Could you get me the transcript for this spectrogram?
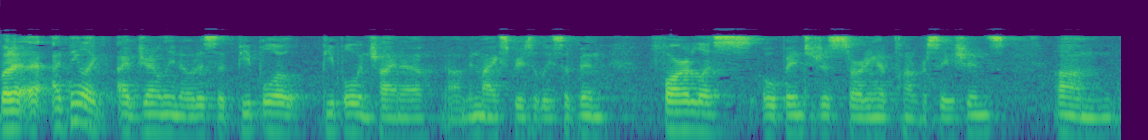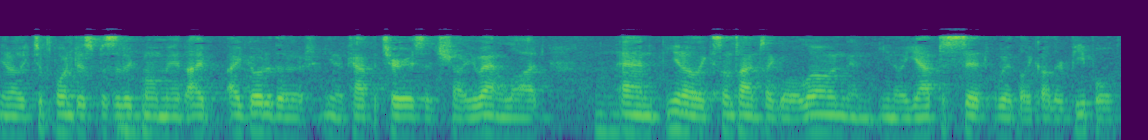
But I, I think like I've generally noticed that people people in China, um, in my experience at least, have been far less open to just starting up conversations. Um, you know, like to point to a specific mm-hmm. moment, I I go to the you know cafeterias at Shaoyuan a lot, mm-hmm. and you know like sometimes I go alone, and you know you have to sit with like other people,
